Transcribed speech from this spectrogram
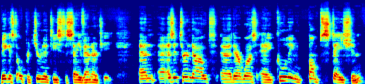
biggest opportunities to save energy. And uh, as it turned out, uh, there was a cooling pump station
